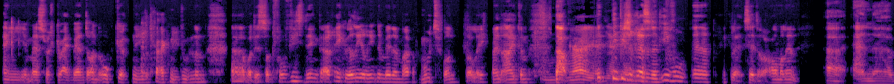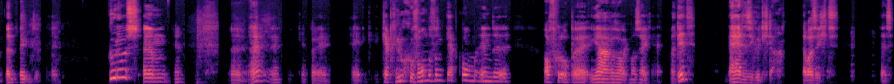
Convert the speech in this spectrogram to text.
En je je mes weer kwijt bent. En oh kut, nee, wat ga ik nu doen? En, eh, wat is dat voor vies ding daar? Ik wil hier niet naar binnen, maar het moet, want daar ligt mijn item. Nou, ja, ja, De typische ja. Resident Evil eh perikelen zitten er allemaal in. Eh, en eh, eh, eh, eh, kudos. eh, eh, eh, ik, heb, eh, ik, ik heb genoeg gevonden van Capcom in de afgelopen jaren, zal ik maar zeggen. Maar dit, dat hebben ze goed gedaan. Dat was echt, dat is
